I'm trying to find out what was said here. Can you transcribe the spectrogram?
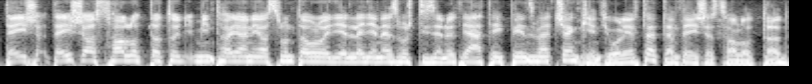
Te is, te is azt hallottad, hogy mintha Jani azt mondta volna, hogy legyen ez most 15 játékpénz meccsenként? Jól értettem? Te is ezt hallottad?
